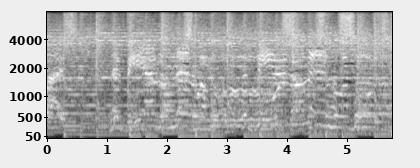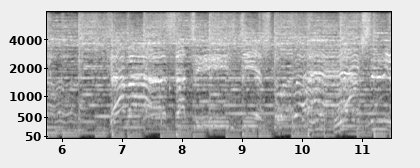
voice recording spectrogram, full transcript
vairs nevienu nenobūs, neviens nenobūs. Tavās acīs dziestot, lēks nevienu.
